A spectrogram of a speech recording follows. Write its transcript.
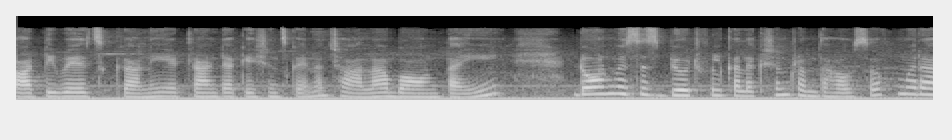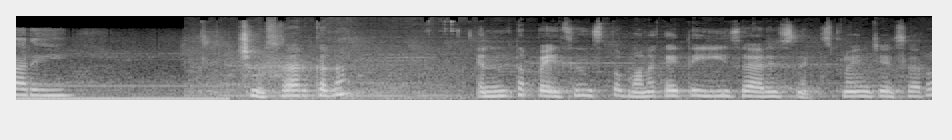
పార్టీ వేర్స్ కానీ ఎట్లాంటి అకేషన్స్కైనా చాలా బాగుంటాయి. Don't miss this beautiful collection from the house of Murari చూసారు కదా? ఎంత పేషెన్స్తో మనకైతే ఈ శారీస్ని ఎక్స్ప్లెయిన్ చేశారో.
